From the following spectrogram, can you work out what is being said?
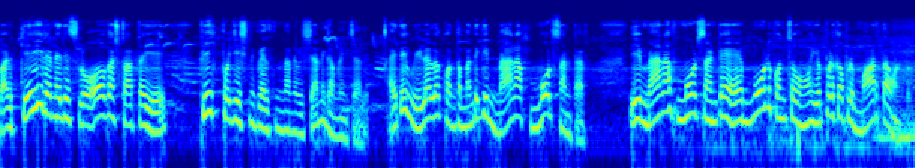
వాళ్ళ కెరీర్ అనేది స్లోగా స్టార్ట్ అయ్యి పీక్ పొజిషన్కి వెళ్తుందన్న విషయాన్ని గమనించాలి. అయితే వీళ్ళలో కొంతమందికి మ్యాన్ ఆఫ్ మూడ్స్ అంటారు. ఈ మ్యాన్ ఆఫ్ మూడ్స్ అంటే మూడ్ కొంచెం ఎప్పటికప్పుడు మారుతూ ఉంటుంది.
